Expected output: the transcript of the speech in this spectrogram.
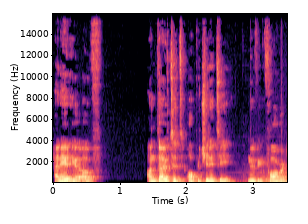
an area of undoubted opportunity moving forward.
